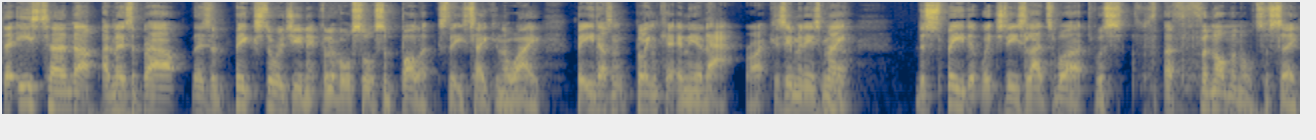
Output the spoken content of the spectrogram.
that he's turned up, and there's about there's a big storage unit full of all sorts of bollocks that he's taken away, but he doesn't blink at any of that, right? Because him and his mate, the speed at which these lads worked was f- uh, phenomenal to see.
